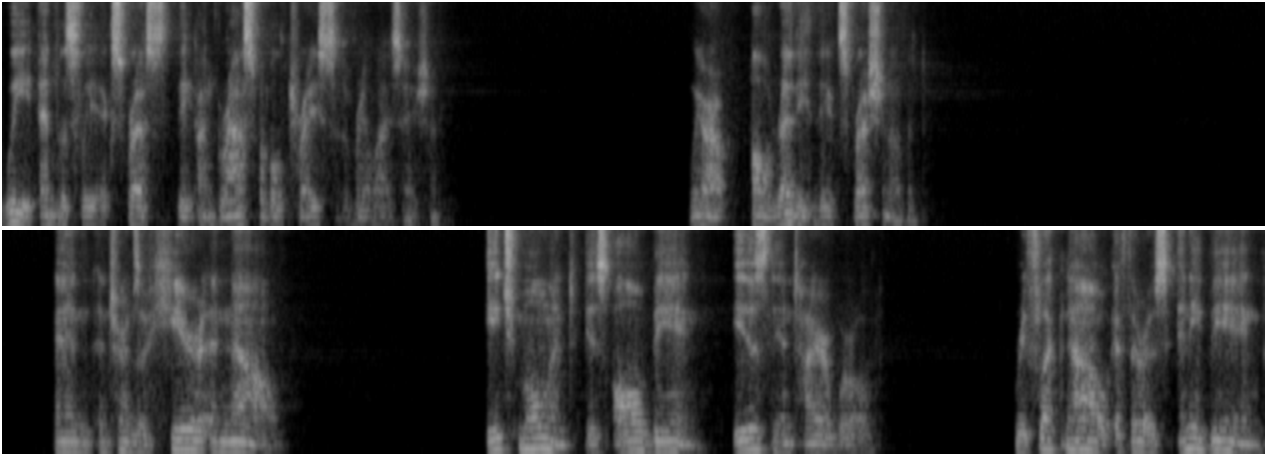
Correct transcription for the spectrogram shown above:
we endlessly express the ungraspable trace of realization. We are already the expression of it. And in terms of here and now, each moment is all being, is the entire world. Reflect now if there is any being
